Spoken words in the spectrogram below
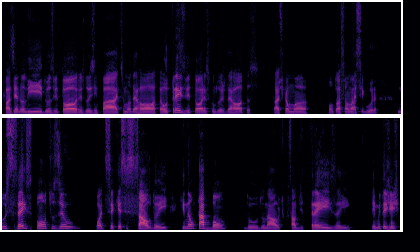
fazendo ali duas vitórias, dois empates, uma derrota, ou três vitórias com duas derrotas, acho que é uma pontuação mais segura. Nos seis pontos, eu pode ser que esse saldo aí, que não tá bom do, do Náutico, saldo de três aí, tem muita gente,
